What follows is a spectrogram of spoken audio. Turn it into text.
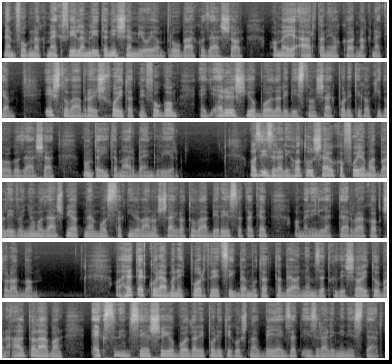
Nem fognak megfélemlíteni semmi olyan próbálkozással, amely ártani akarnak nekem, és továbbra is folytatni fogom egy erős jobboldali biztonságpolitika kidolgozását, mondta Itamár Bengvir. Az izraeli hatóságok a folyamatban lévő nyomozás miatt nem hoztak nyilvánosságra további részleteket a merénylettervel kapcsolatban. A hetek korábban egy portrécikben mutatta be a nemzetközi sajtóban általában extrém szélső jobboldali politikusnak bélyegzett izraeli minisztert.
